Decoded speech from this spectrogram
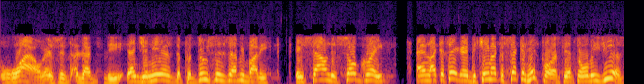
wild. It's just, the, the engineers, the producers, everybody. It sounded so great, and like I say, it became like a second hit for us after all these years.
